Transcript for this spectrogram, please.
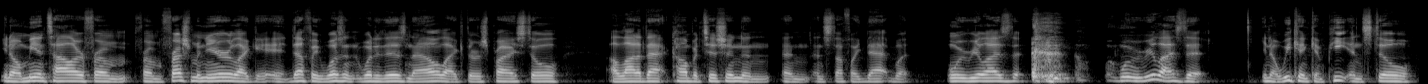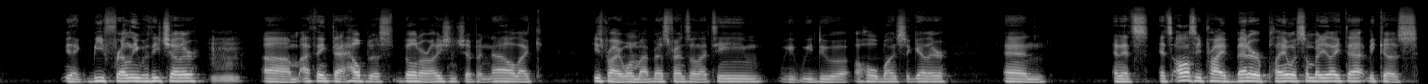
you know me and Tyler from from freshman year, like it, it definitely wasn't what it is now. Like there's probably still a lot of that competition and and and stuff like that. But when we realized that when we realized that you know we can compete and still like be friendly with each other, um, I think that helped us build our relationship. And now like he's probably one of my best friends on that team. We we do a, a whole bunch together, and and it's it's honestly probably better playing with somebody like that because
